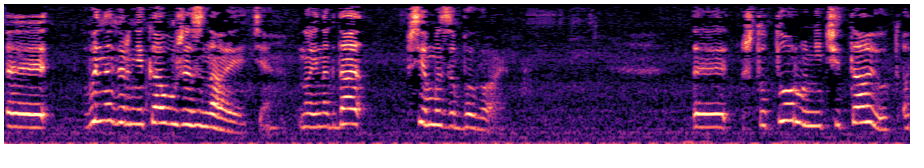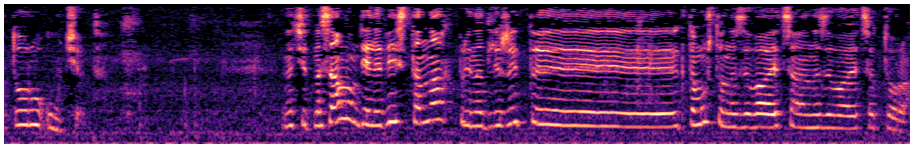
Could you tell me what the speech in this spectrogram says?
Э, Вы наверняка уже знаете, но иногда все мы забываем, э, что Тору не читают, а Тору учат. Значит, на самом деле весь Танах принадлежит э, к тому, что называется, называется Тора.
